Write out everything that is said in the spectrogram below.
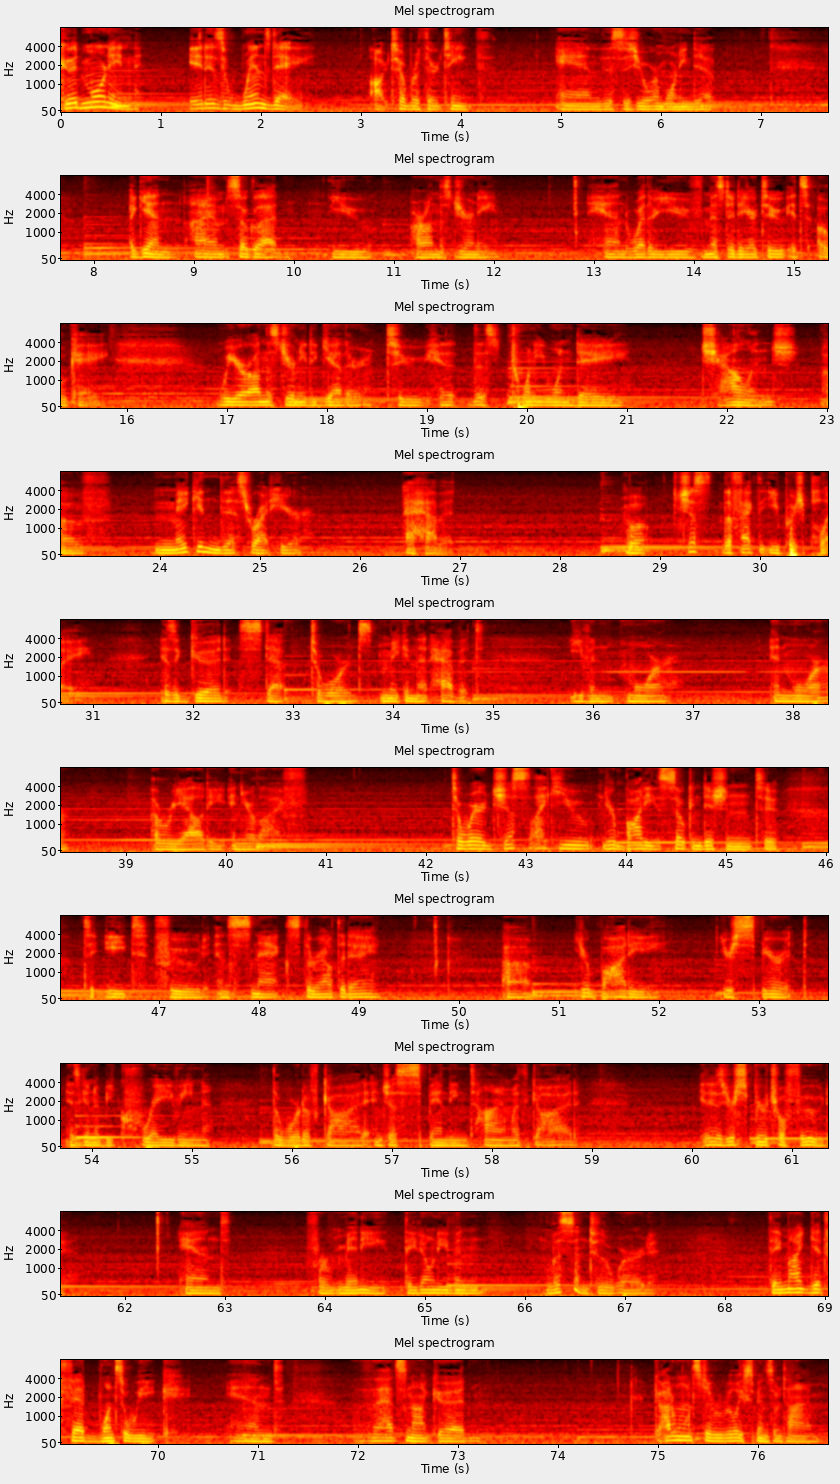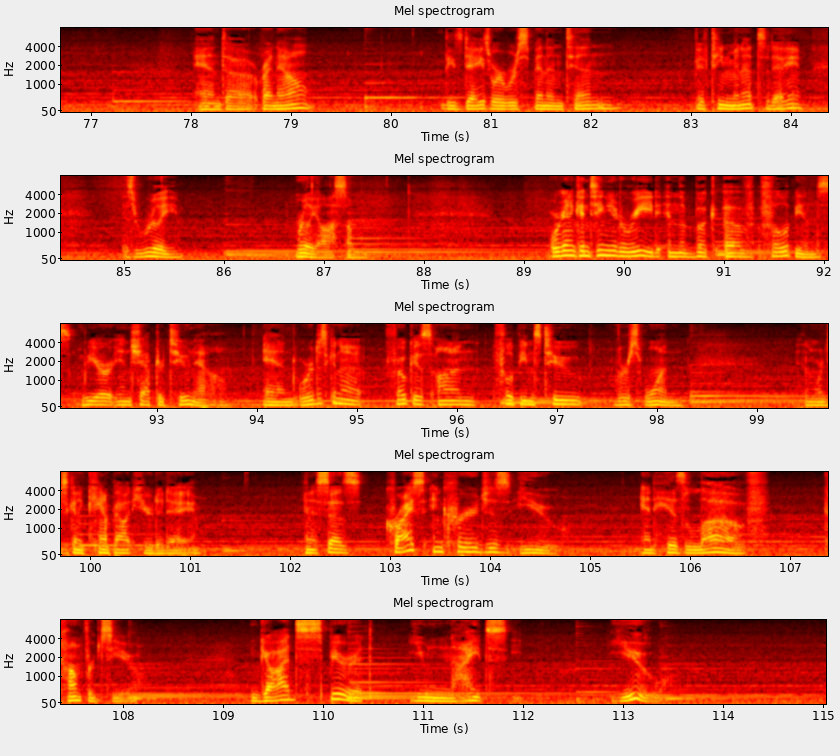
Good morning. It is Wednesday, October 13th, and this is your morning dip. Again, I am so glad you are on this journey, and whether you've missed a day or two, it's okay. We are on this journey together to hit this 21 day challenge of making this right here a habit. Well, just the fact that you push play is a good step towards making that habit even more and more a reality in your life. To where just like you your body is so conditioned to to eat food and snacks throughout the day um, your body your spirit is going to be craving the word of god and just spending time with god it is your spiritual food. And for many, they don't even listen to the word. They might get fed once a week, and that's not good. God wants to really spend some time. And uh, right now, these days where we're spending 10, 15 minutes a day is really, really awesome. We're going to continue to read in the book of Philippians. We are in chapter 2 now, and we're just going to focus on Philippians 2, verse 1. And we're just going to camp out here today. And it says, Christ encourages you, and his love comforts you. God's Spirit unites you,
